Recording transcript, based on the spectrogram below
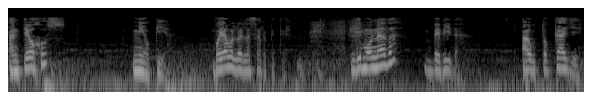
Anteojos, miopía. Voy a volverlas a repetir. Limonada, bebida. Auto, calle.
